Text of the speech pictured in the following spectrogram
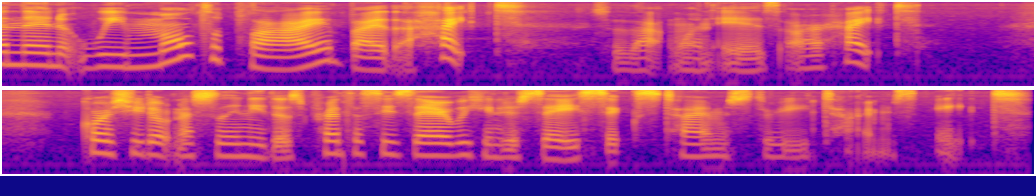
And then we multiply by the height. So that one is our height. Of course, you don't necessarily need those parentheses there. We can just say 6 times 3 times 8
